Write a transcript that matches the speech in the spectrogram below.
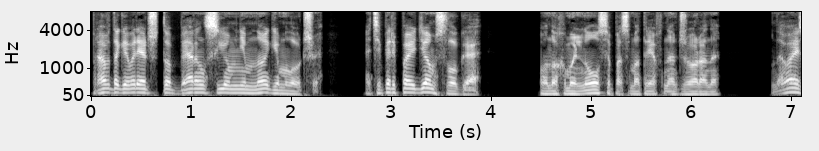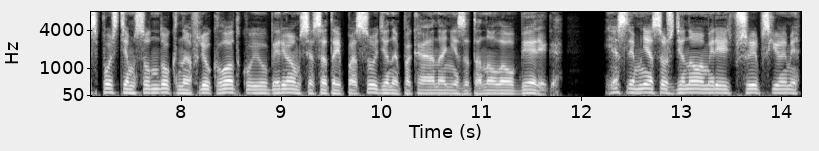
Правда, говорят, что Бернсьюм немногим лучше. А теперь пойдем, слуга». Он ухмыльнулся, посмотрев на Джорана. «Давай спустим сундук на флюк-лодку и уберемся с этой посудины, пока она не затонула у берега. Если мне суждено умереть в Шипсьюме,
